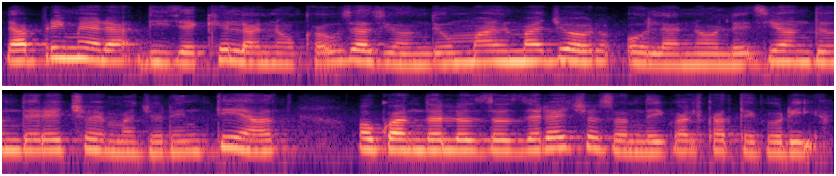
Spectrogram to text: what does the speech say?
La primera dice que la no causación de un mal mayor o la no lesión de un derecho de mayor entidad o cuando los dos derechos son de igual categoría.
